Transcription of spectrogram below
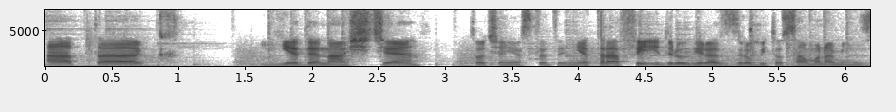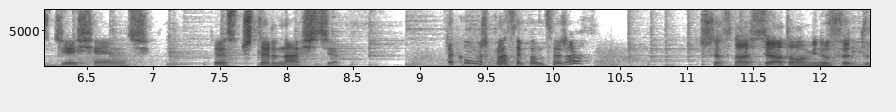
atak. 11. To cię niestety nie trafi i drugi raz zrobi to samo na minus 10. To jest 14. Taką masz klasę pancerza? 16, a to ma minusy. D-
